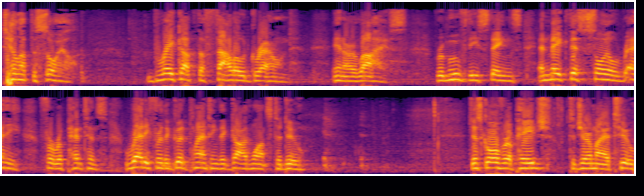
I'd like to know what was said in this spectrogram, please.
Till up the soil. Break up the fallowed ground in our lives remove these things and make this soil ready for repentance, ready for the good planting that God wants to do. Just go over a page to Jeremiah 2.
